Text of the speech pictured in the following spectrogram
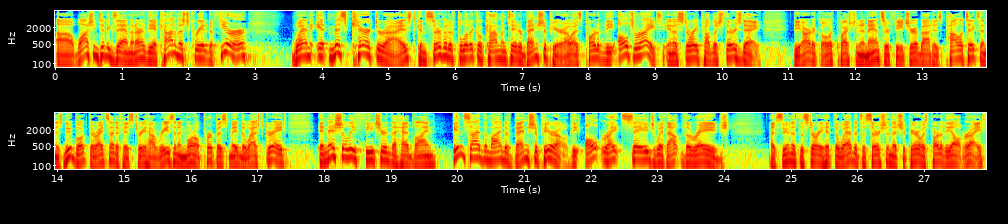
Uh, Washington Examiner, The Economist created a furor when it mischaracterized conservative political commentator Ben Shapiro as part of the alt right in a story published Thursday. The article, a question and answer feature about his politics and his new book, The Right Side of History How Reason and Moral Purpose Made the West Great, initially featured the headline Inside the Mind of Ben Shapiro, the alt right sage without the rage. As soon as the story hit the web, its assertion that Shapiro was part of the alt right,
